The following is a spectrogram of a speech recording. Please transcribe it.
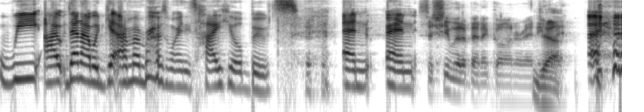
we, I then I would get. I remember I was wearing these high heel boots, and and So she would have been a goner anyway. Yeah.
